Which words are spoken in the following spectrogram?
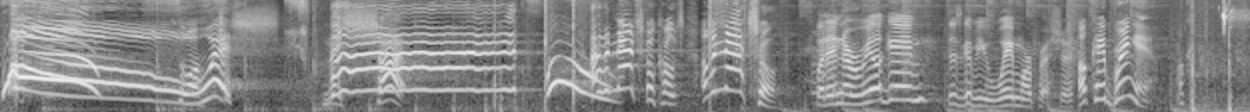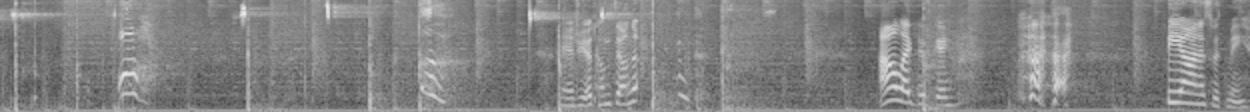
Whoa! Swish! Nice what? shot. Woo! I'm a natural, coach. I'm a natural. But in a real game, there's gonna be way more pressure. Okay, bring it. Andrea comes down the. I don't like this game. Be honest with me.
